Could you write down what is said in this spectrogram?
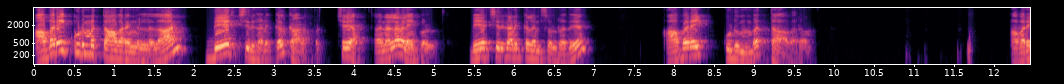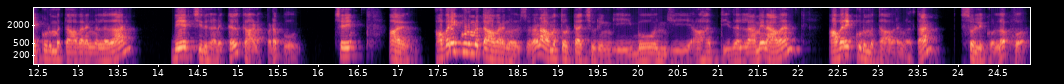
அவரை குடும்ப தாவரங்கள்ல தான் வேர் சிறுகணுக்கள் காணப்படும். சரியா? அது நல்லா விளங்கிக் கொள்ளும். வேர் சிறுகணுக்கள் சொல்றது அவரை குடும்ப தாவரம். அவரை குடும்ப தாவரங்கள்ல தான் வேர் சிறுகணுக்கள் காணப்பட போகுது. சரி ஆஹ் அவரை குடும்ப தாவரங்கள் சொன்னா நாம தொட்டாச்சுருங்கி போஞ்சி அகத்தி இதெல்லாமே நாம அவரை குடும்ப தாவரங்கள் தான் சொல்லிக்கொள்ள போறோம்.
